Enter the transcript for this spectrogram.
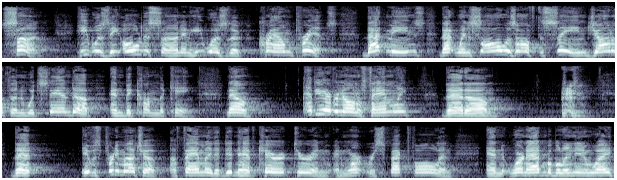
son. He was the oldest son, and he was the crown prince. That means that when Saul was off the scene, Jonathan would stand up and become the king. Now, have you ever known a family that, um, that it was pretty much a, a family that didn't have character and, and weren't respectful and, and weren't admirable in any way,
